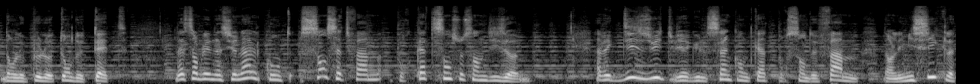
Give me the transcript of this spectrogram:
dans le peloton de tête. L'Assemblée nationale compte 107 femmes pour 470 hommes. Avec 18,54% de femmes dans l'hémicycle,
